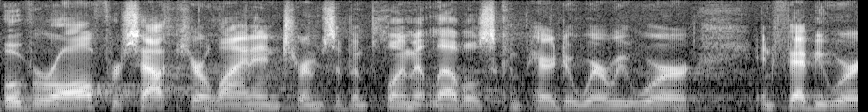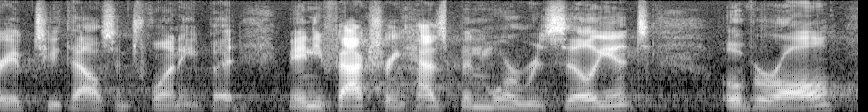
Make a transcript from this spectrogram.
overall for South Carolina in terms of employment levels compared to where we were in February of 2020. But manufacturing has been more resilient overall,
